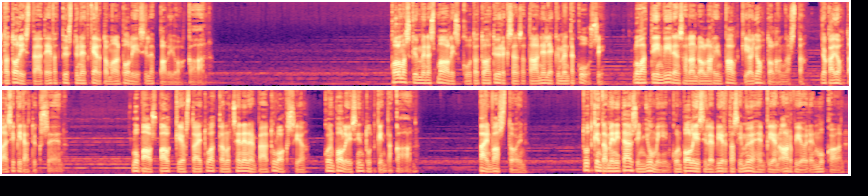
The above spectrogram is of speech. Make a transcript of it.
mutta todistajat eivät pystyneet kertomaan poliisille paljoakaan. 30. maaliskuuta 1946 luvattiin 500 dollarin palkkio johtolangasta, joka johtaisi pidätykseen. Lupaus palkkiosta ei tuottanut sen enempää tuloksia kuin poliisin tutkintakaan. Päinvastoin, tutkinta meni täysin jumiin, kun poliisille virtasi myöhempien arvioiden mukaan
